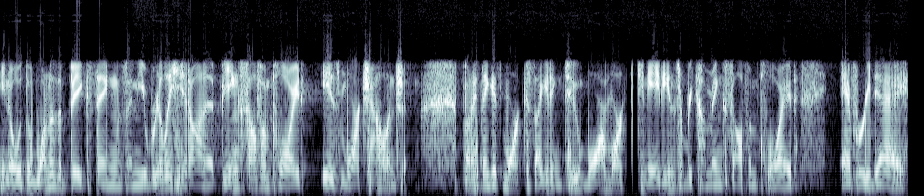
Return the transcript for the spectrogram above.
You know, the, one of the big things, and you really hit on it, being self-employed is more challenging. But I think it's more exciting too. More and more Canadians are becoming self-employed every day.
